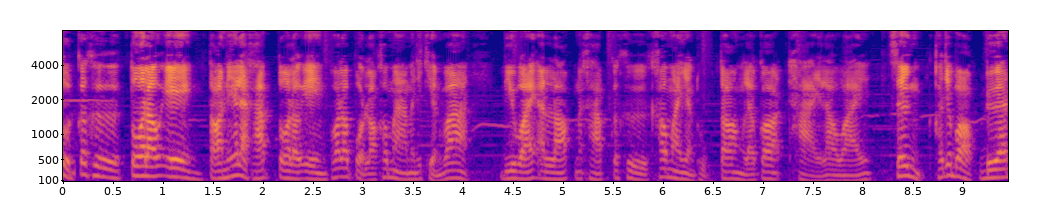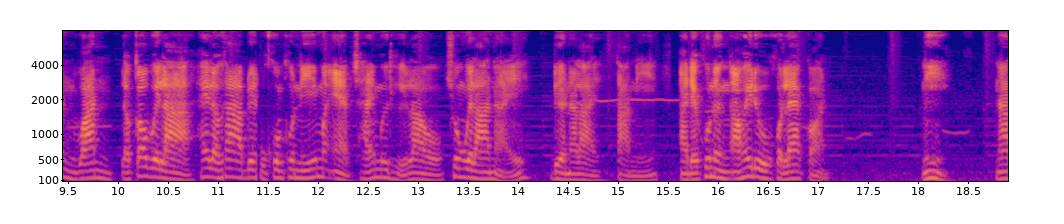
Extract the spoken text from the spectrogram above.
สุดก็คือตัวเราเอง ตอนนี้แหละครับตัวเราเองเพราะเราปลดล็อกเข้ามามันจะเขียนว่า device unlock นะครับ ก็คือเข้ามาอย่างถูกต้องแล้วก็ถ่ายเราไว้ ซึ่งเขาจะบอกเดือนวัน แล้วก็เวลาให้เราทราบด้วยบุคคลคนนี้มาแอบใช้มือถือเราช่วงเวลาไหนเดือนอะไรตามนี้อะเดี๋ยวคุณหนึ่งเอาให้ดูคนแรกก่อน นี่ หน้า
